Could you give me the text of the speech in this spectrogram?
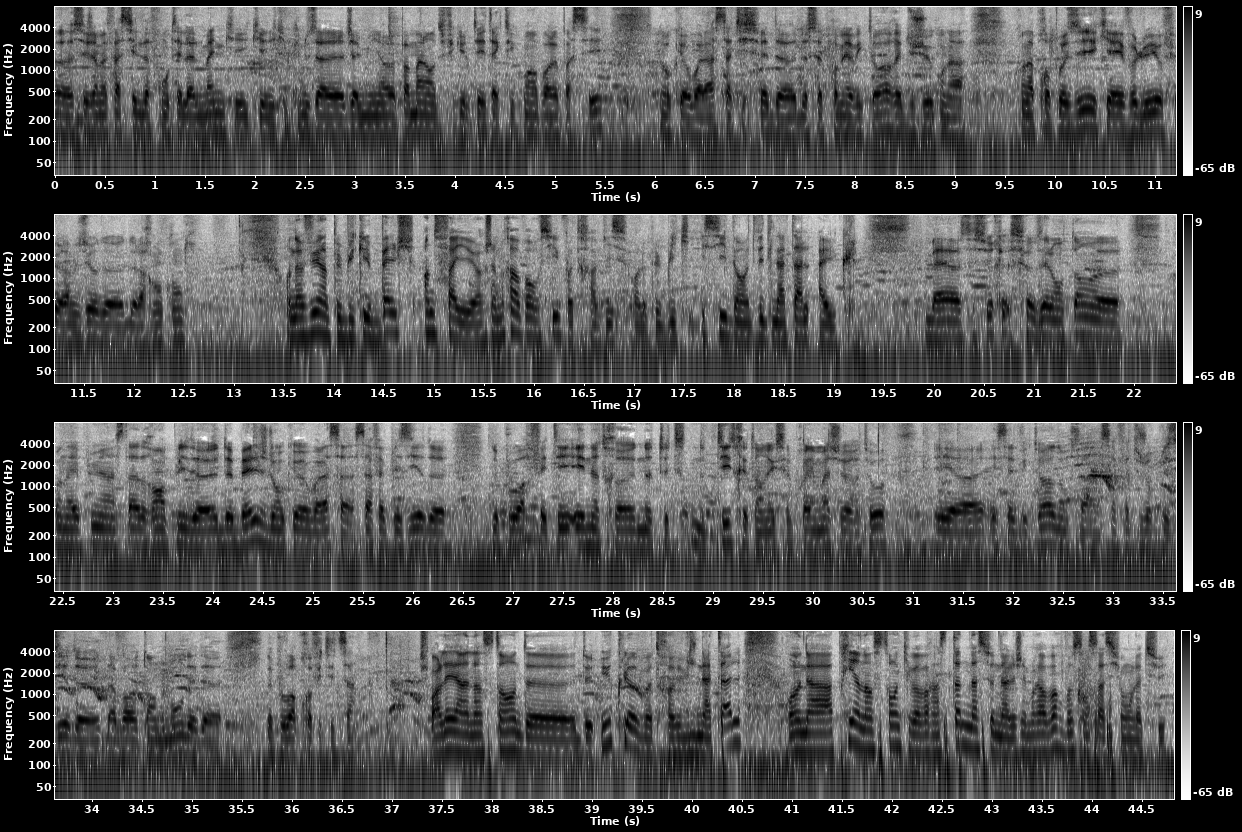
Euh, c'est jamais facile d'affronter l'Allemagne, qui, est une équipe qui nous a déjà mis euh, pas mal en difficulté tactiquement par le passé. Donc voilà, satisfait de, cette première victoire et du jeu qu'on a proposé et qui a évolué au fur et à mesure de la rencontre. On a vu un public belge on fire. J'aimerais avoir aussi votre avis sur le public ici dans votre ville natale à Uccle. Ben, euh, c'est sûr que ça faisait longtemps euh, qu'on n'avait plus un stade rempli de, Belges, donc euh, voilà, ça, fait plaisir de, pouvoir fêter et notre, notre, titre, étant donné que c'est le premier match de retour, et, euh, et cette victoire, donc ça, fait toujours plaisir d'avoir autant de monde et de, pouvoir profiter de ça. Je parlais à l'instant de, de Uccle, votre ville natale. On a appris à l'instant qu'il va y avoir un stade national. J'aimerais avoir vos sensations là-dessus.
